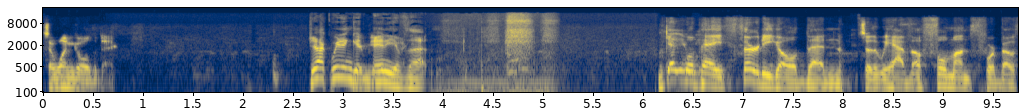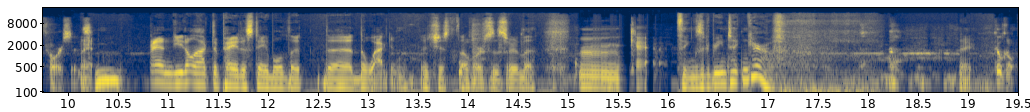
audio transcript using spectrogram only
So 1 gold a day. Jack, we didn't get any of that. Gent will pay 30 gold then, so that we have a full month for both horses. And you don't have to pay to stable the, the, the wagon. It's just the horses are the Okay. things that are being taken care of. Cool, cool.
